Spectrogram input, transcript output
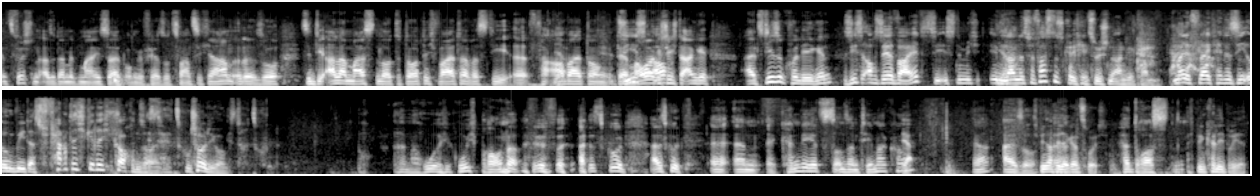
inzwischen, also damit meine ich seit ungefähr so 20 Jahren oder so, sind die allermeisten Leute deutlich weiter, was die äh, Verarbeitung der Sie ist Mauergeschichte angeht, als diese Kollegin. Sie ist auch sehr weit. Sie ist nämlich im Ja. Landesverfassungsgericht inzwischen angekommen. Ich meine, vielleicht hätte sie irgendwie das Fertiggericht kochen sollen. ja jetzt gut. Entschuldigung. Ist doch jetzt gut. Hör mal ruhig, ruhig brauner Hilfe. Alles gut, alles gut. Äh, ähm, äh, können wir jetzt zu unserem Thema kommen? Ja. Ja, also. Ich bin auch wieder ganz ruhig. Herr Drosten. Ich bin kalibriert.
